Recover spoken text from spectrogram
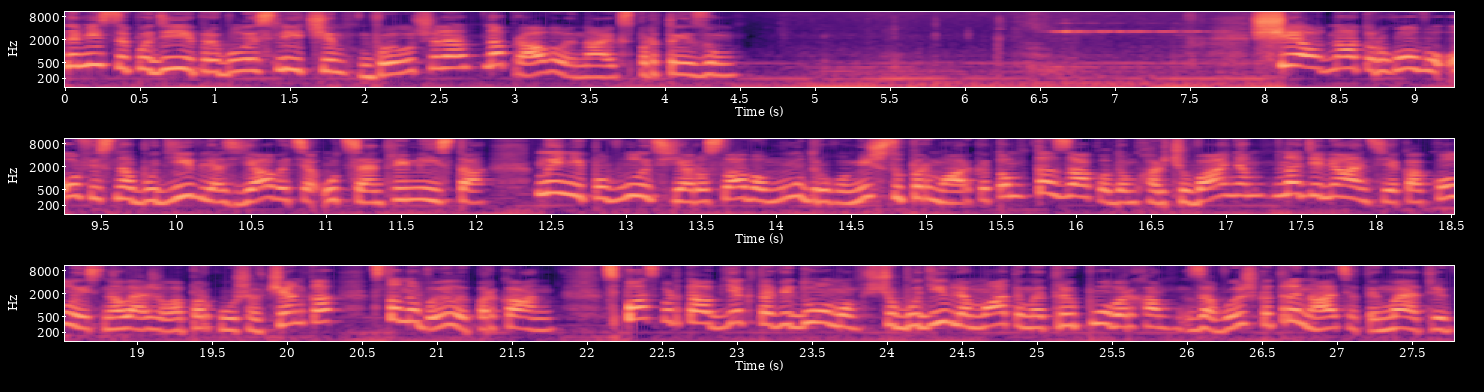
На місце події прибули слідчі. Вилучене направили на експертизу. Ще одна торгово-офісна будівля з'явиться у центрі міста. Нині по вулиці Ярослава Мудрого між супермаркетом та закладом харчування на ділянці, яка колись належала парку Шевченка, встановили паркан. З паспорта об'єкта відомо, що будівля матиме три поверха завишки 13 метрів.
